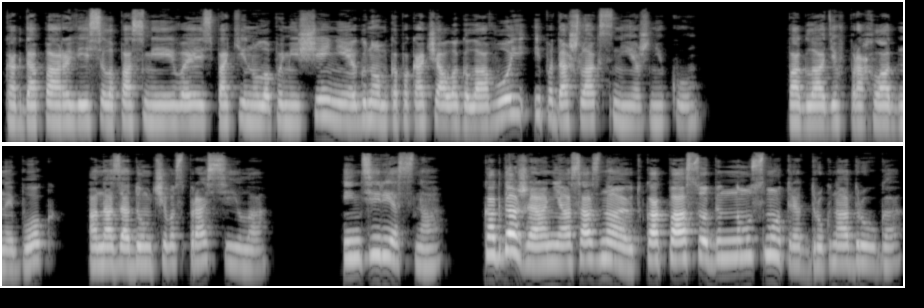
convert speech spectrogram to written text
Когда пара, весело посмеиваясь, покинула помещение, гномка покачала головой и подошла к снежнику. Погладив прохладный бок, она задумчиво спросила. «Интересно, когда же они осознают, как по-особенному смотрят друг на друга?»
